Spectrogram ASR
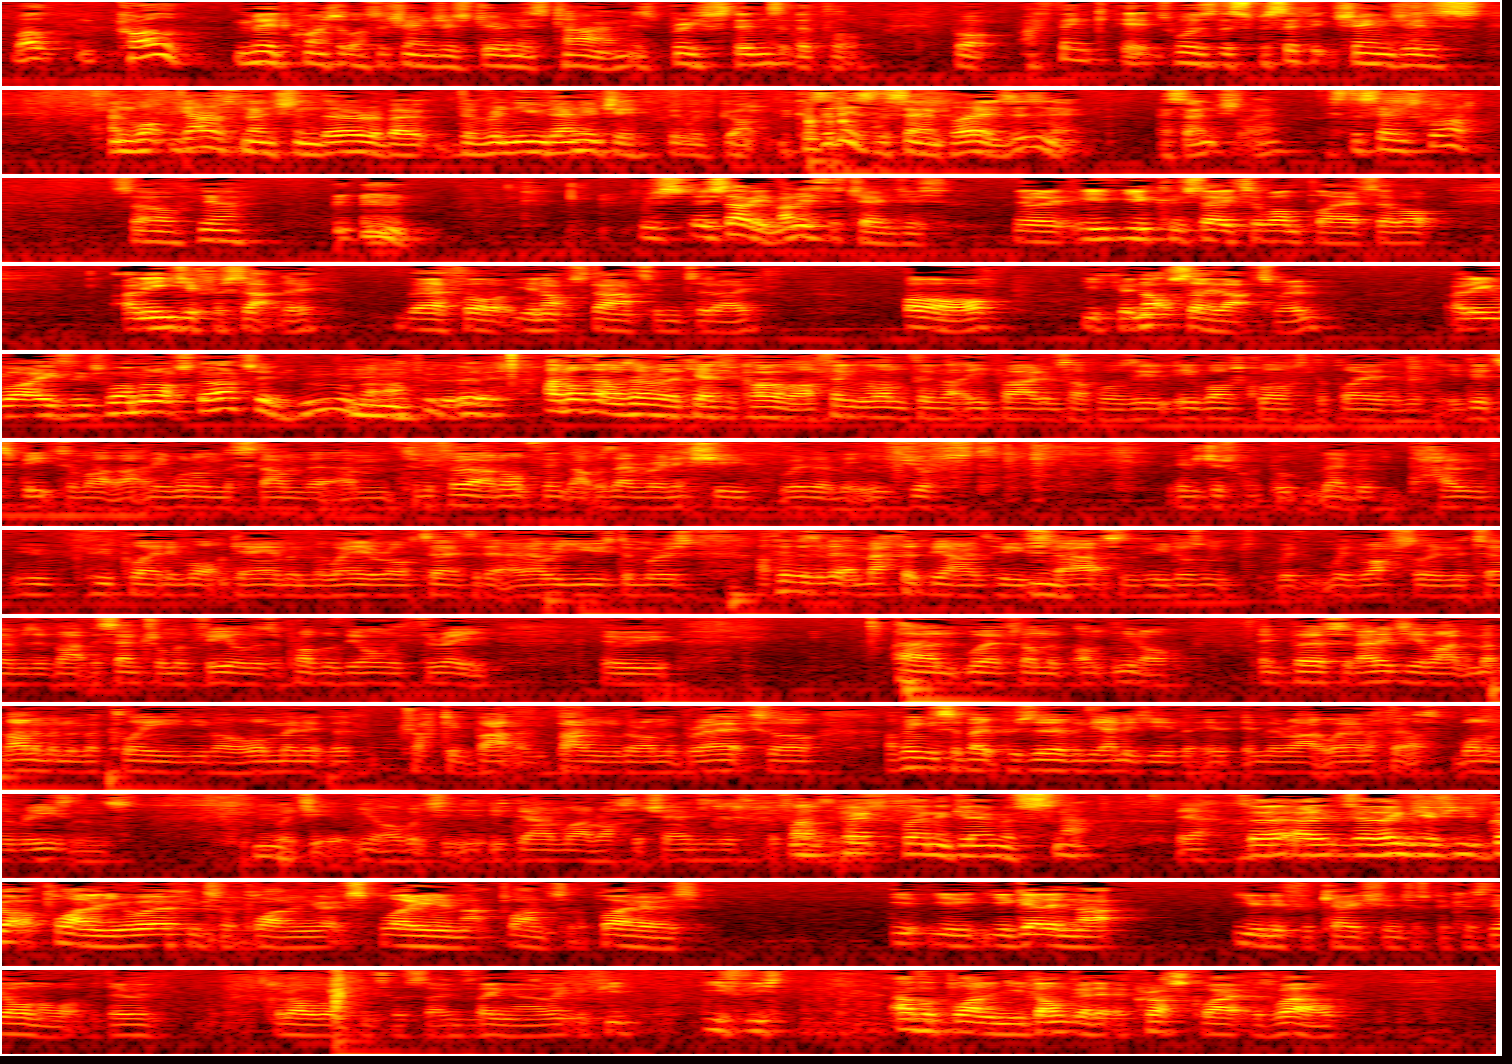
Well, Coyle made quite a lot of changes during his time, his brief stint at the club. But I think it was the specific changes and what Gareth mentioned there about the renewed energy that we've got. Because it is the same players, isn't it? Essentially. It's the same squad. So, yeah. It's, how you manage the changes. You know, you, you can say to one player, "Say, well, I need you for Saturday, therefore you're not starting today," or you cannot say that to him, and he what he thinks, "Well, I'm not starting. Hmm, I'm not happy with this." I don't think that was ever the case with Coyle. I think one thing that he prided himself was he, he was close to the players and he did speak to them like that and he would understand it. And to be fair, I don't think that was ever an issue with him. It was just it was just maybe how who who played in what game and the way he rotated it and how he used them. Whereas I think there's a bit of method behind who starts and who doesn't with with Rossler in the terms of like the central midfielders are probably the only three who aren't working on the on, you know in bursts of energy like McManaman and McLean. You know, one minute they're tracking back and bang they're on the break. So I think it's about preserving the energy in the, in, in the right way, and I think that's one of the reasons. Which you know, which is behind why Rossler changes the, the Like play, playing a game of snap. Yeah, So, uh, so I think if you've got a plan and you're working to a plan and you're explaining that plan to the players, you, you, you're getting that unification just because they all know what they're doing. They're all working to the same thing. And I think if you if you have a plan and you don't get it across quite as well,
